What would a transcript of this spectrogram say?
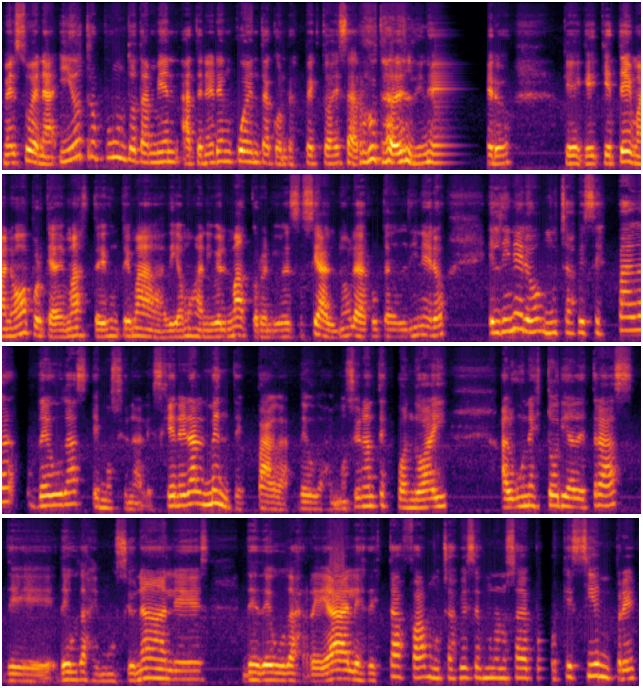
Me suena. Y otro punto también a tener en cuenta con respecto a esa ruta del dinero, que, tema, ¿no? Porque además es un tema, digamos, a nivel macro, a nivel social, ¿no? La ruta del dinero. El dinero muchas veces paga deudas emocionales. Generalmente paga deudas emocionantes cuando hay alguna historia detrás de deudas emocionales, de deudas reales, de estafa, muchas veces uno no sabe por qué siempre,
